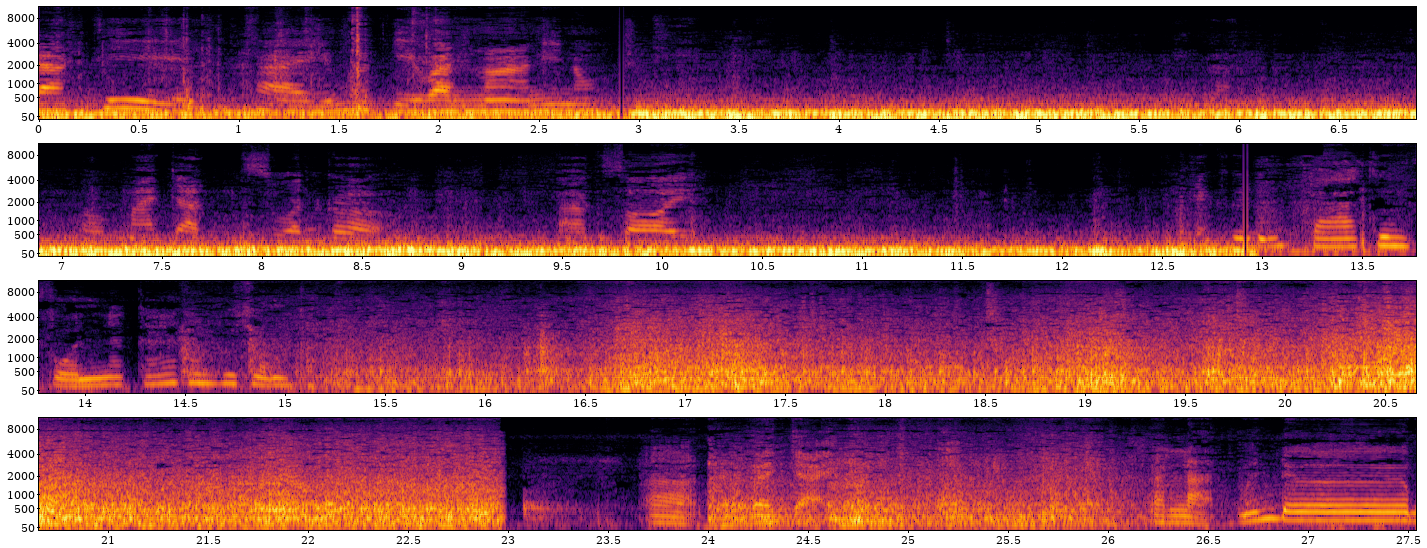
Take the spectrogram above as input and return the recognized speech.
จากที่ถ่ายเมื่อกี่วันมานี่เนาะออกมาจากสวนก็ปากซอยจะขึ้น ฟ้าขึ้นฝนนะคะท่านผู้ชมค่ะอ่าไปจ่ายตลาดเหมือนเดิม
